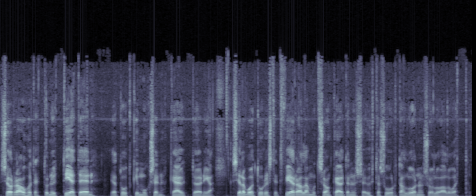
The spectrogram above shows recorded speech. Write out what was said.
se on rauhoitettu nyt tieteen ja tutkimuksen käyttöön ja siellä voi turistit vierailla, mutta se on käytännössä yhtä suurta luonnonsuojelualuetta.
